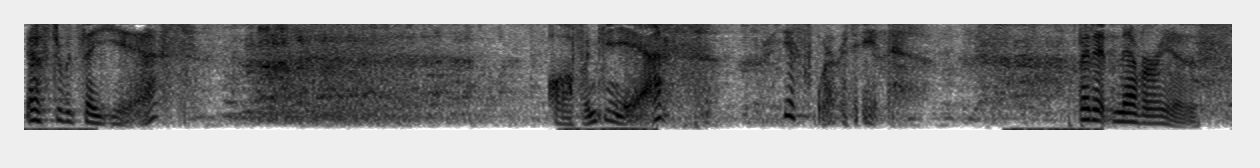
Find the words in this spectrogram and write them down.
Esther would say, Yes. Often, yes. It's worth it. But it never is.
